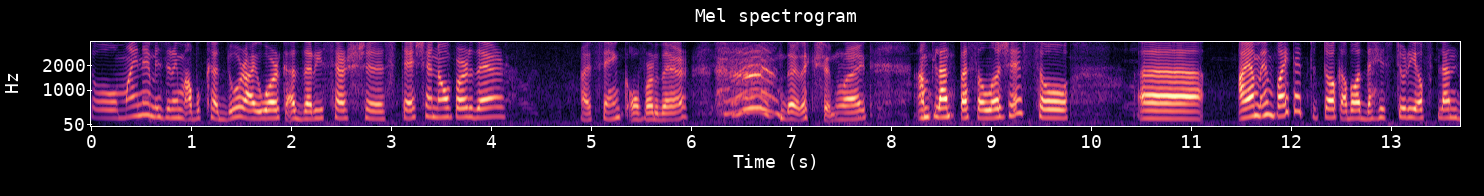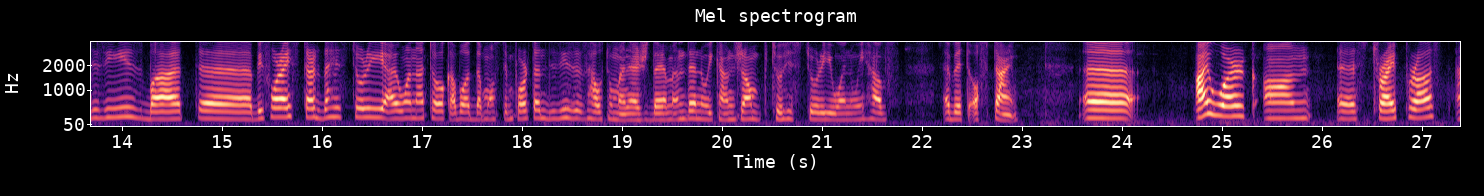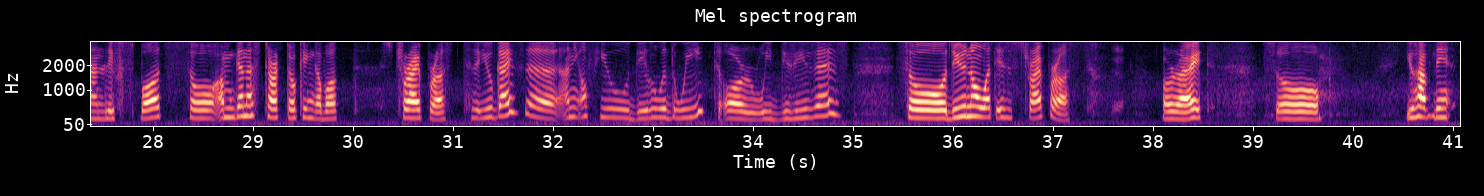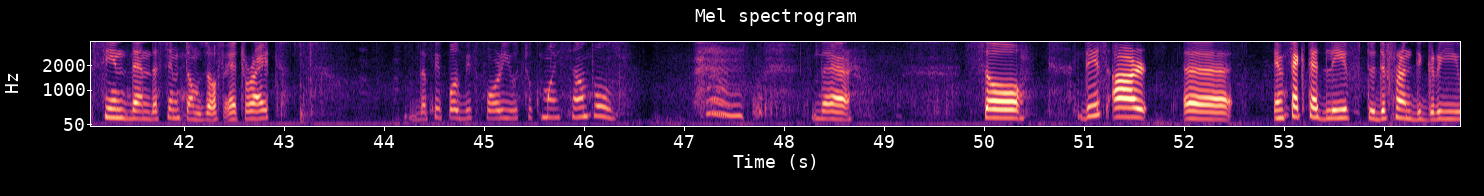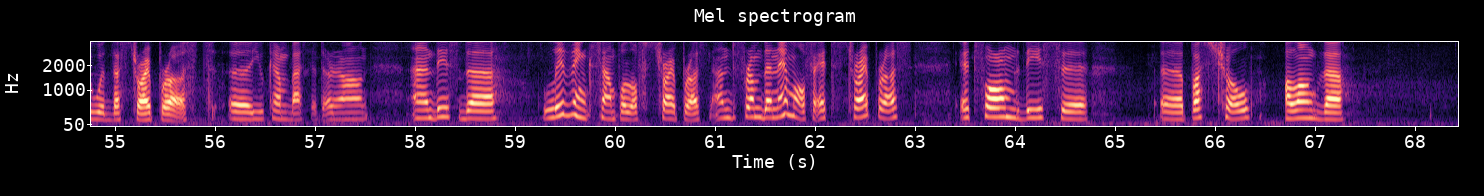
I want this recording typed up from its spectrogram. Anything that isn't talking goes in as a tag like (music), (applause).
So my name is Reem Aboukhaddour. I work at the research uh, station over there. I think over there, (laughs) direction, right? I'm plant pathologist. So uh, I am invited to talk about the history of plant disease. But uh, before I start the history, I want to talk about the most important diseases, how to manage them, and then we can jump to history when we have a bit of time. Uh, I work on uh, stripe rust and leaf spots. So I'm gonna start talking about stripe rust. You guys, uh, any of you deal with wheat or wheat diseases? So do you know what is stripe rust? Yeah. All right. So you have the, seen then the symptoms of it, right? The people before you took my sample. (laughs) there. So these are uh, infected leaf to different degree with the stripe rust. Uh, you can pass it around. And this the living sample of stripe rust. And from the name of it, stripe rust, it formed this uh, uh, pustule along the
